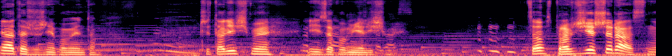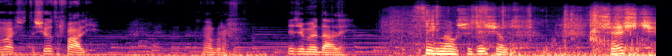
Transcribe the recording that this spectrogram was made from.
Ja też już nie pamiętam. Czytaliśmy i Poczytamy zapomnieliśmy. Co? Sprawdzić jeszcze raz. No właśnie, to się utrwali. Dobra, jedziemy dalej. Sygnał 66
